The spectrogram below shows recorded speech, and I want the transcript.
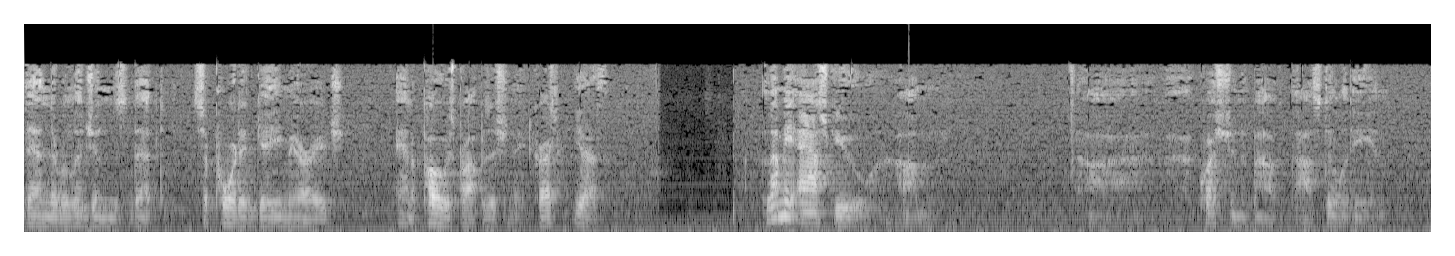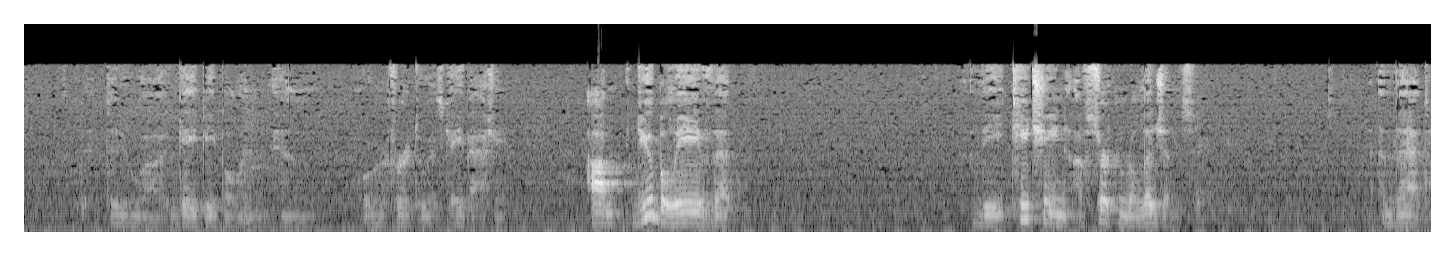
than the religions that supported gay marriage and opposed Proposition 8, correct? Yes. Let me ask you um, uh, a question about the hostility and to uh, gay people and, and what we refer to as gay bashing. Um, do you believe that the teaching of certain religions that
